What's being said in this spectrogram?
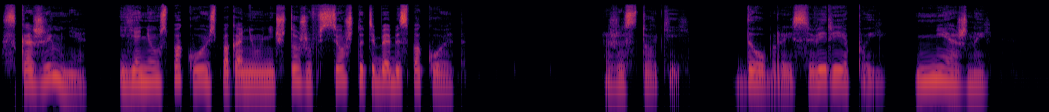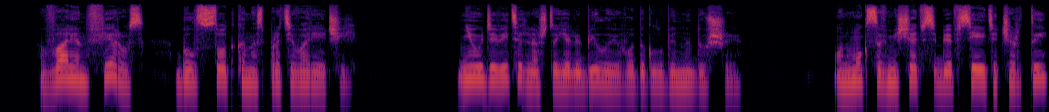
Скажи мне, и я не успокоюсь, пока не уничтожу все, что тебя беспокоит». Жестокий, добрый, свирепый, нежный, Вален Ферус был соткан из противоречий. Неудивительно, что я любила его до глубины души. Он мог совмещать в себе все эти черты,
